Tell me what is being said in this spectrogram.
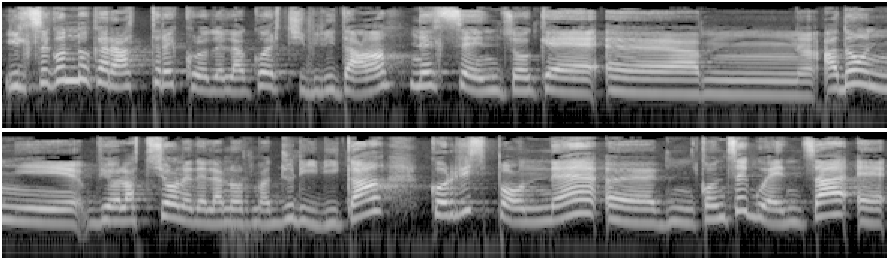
Il secondo carattere è quello della coercibilità, nel senso che ehm, ad ogni violazione della norma giuridica corrisponde eh, conseguenza e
